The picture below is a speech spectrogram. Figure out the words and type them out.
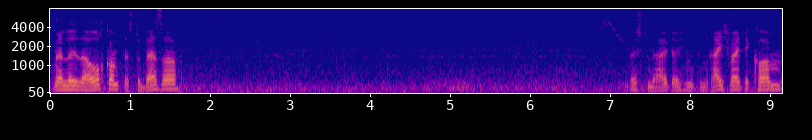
Schneller da hochkommt, desto besser. Besten behaltet euch mit in Reichweite kommen.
